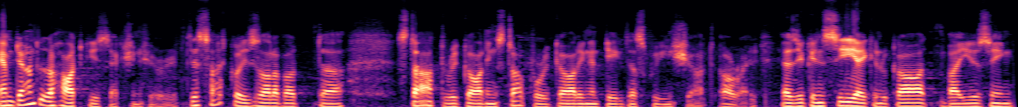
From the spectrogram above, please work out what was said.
Come down to the hotkey section here. This hotkey is all about uh, start recording stop recording and take the screenshot. Alright as you can see I can record by using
